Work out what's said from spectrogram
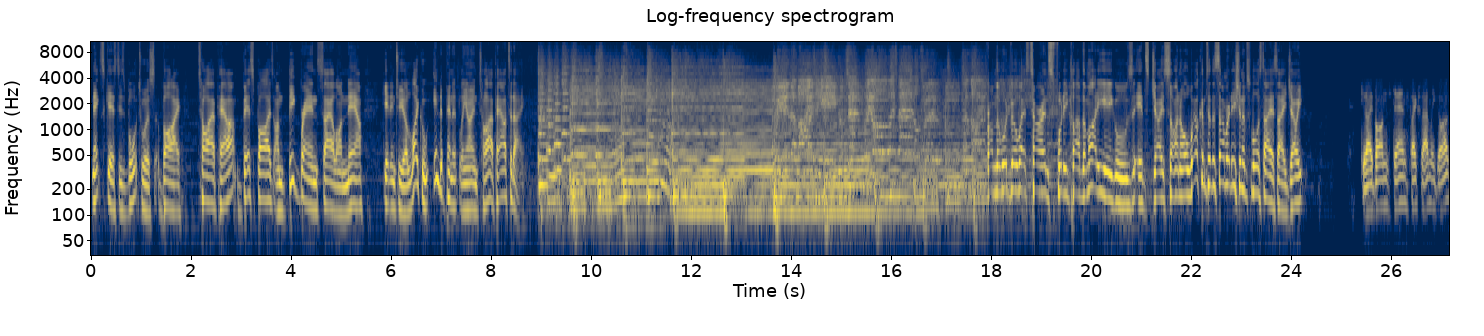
next guest is brought to us by Tyre Power. Best buys on big brand sale on now. Get into your local independently owned Tyre Power today. From the Woodville West Torrens Footy Club, the Mighty Eagles, it's Joe Sinor. Welcome to the summer edition of Sports Day SA, Joey. G'day, Bonds. Dan, thanks for having me, guys.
